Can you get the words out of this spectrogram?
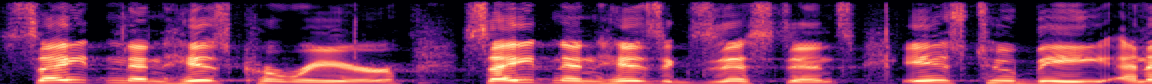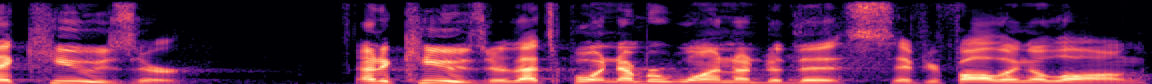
Satan and his career, Satan and his existence, is to be an accuser. An accuser. That's point number one under this, if you're following along.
